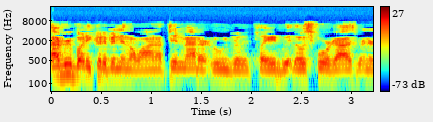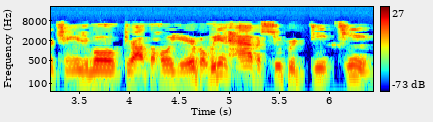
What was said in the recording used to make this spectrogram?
Everybody could have been in the lineup. Didn't matter who we really played with. Those four guys were interchangeable throughout the whole year, but we didn't have a super deep team.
